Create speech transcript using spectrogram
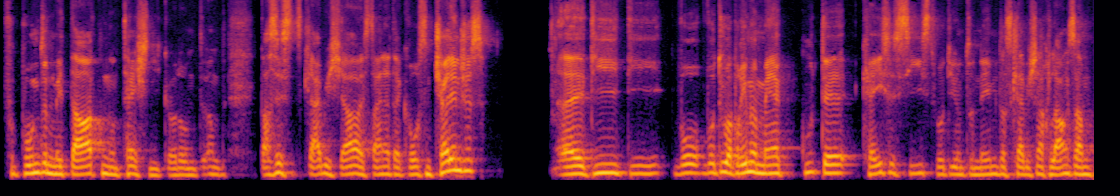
verbunden mit Daten und Technik, oder? Und, und das ist, glaube ich, ja, ist einer der großen Challenges. Äh, die, die, wo, wo du aber immer mehr gute Cases siehst, wo die Unternehmen das, glaube ich, auch langsam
